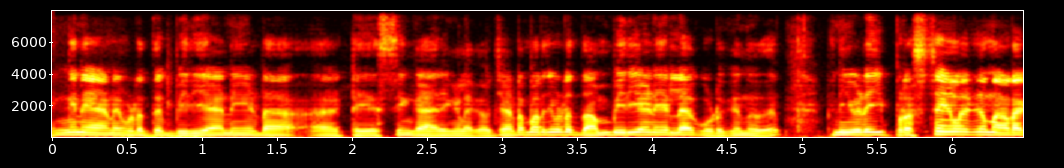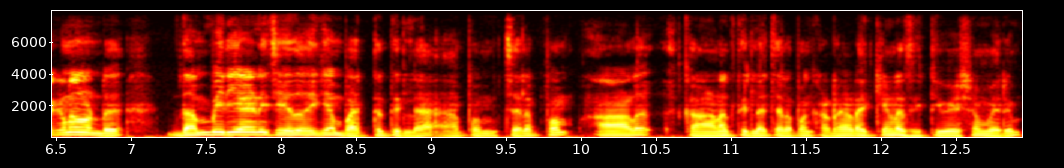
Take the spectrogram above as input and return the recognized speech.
എങ്ങനെയാണ് ഇവിടുത്തെ ബിരിയാണിയുടെ ടേസ്റ്റും കാര്യങ്ങളൊക്കെ? ചേട്ടൻ പറഞ്ഞു ഇവിടെ ദം ബിരിയാണിയല്ല കൊടുക്കുന്നത്. പിന്നെ ഇവിടെ ഈ പ്രശ്നങ്ങളൊക്കെ നടക്കണമുണ്ട് ദം ബിരിയാണി ചെയ്ത് വയ്ക്കാൻ പറ്റത്തില്ല. അപ്പം ചിലപ്പം ആൾ കാണത്തില്ല ചിലപ്പം കട അടയ്ക്കേണ്ട സിറ്റുവേഷൻ വരും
